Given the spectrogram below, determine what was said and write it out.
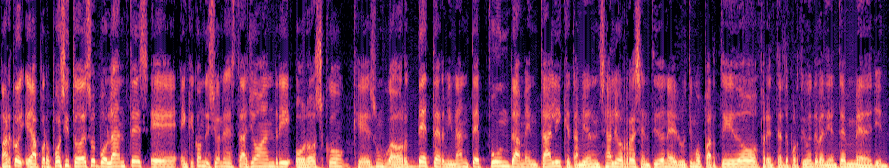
Marco, y a propósito de esos volantes, eh, ¿en qué condiciones está Joandri Orozco, que es un jugador determinante, fundamental y que también salió resentido en el último partido frente al Deportivo Independiente en Medellín?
